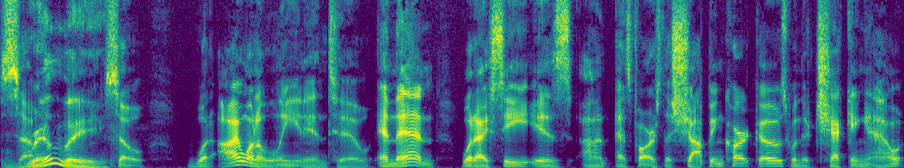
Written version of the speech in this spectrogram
So really, so what I want to lean into, and then what I see is on as far as the shopping cart goes, when they're checking out,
